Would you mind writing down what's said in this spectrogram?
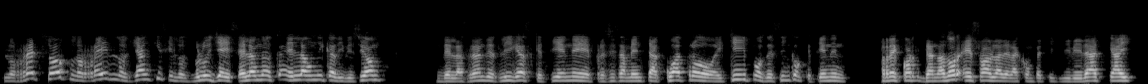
Los Red Sox, los Rays, los Yankees y los Blue Jays. Es la única división de las grandes ligas que tiene precisamente a cuatro equipos de cinco que tienen récord ganador. Eso habla de la competitividad que hay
